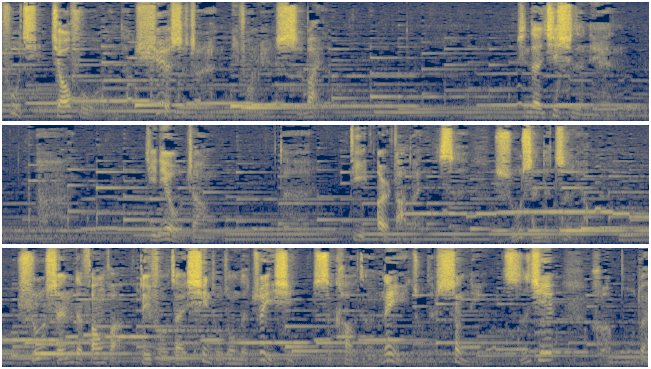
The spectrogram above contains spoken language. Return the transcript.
负起交付我们的确实责任，一方面失败了。现在继续的念啊，第六章的第二大段是赎神的治疗。赎神的方法对付在信徒中的罪性，是靠着内住的圣灵直接和不断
